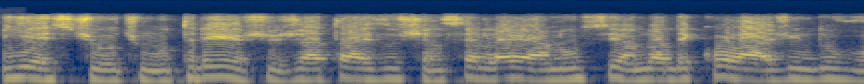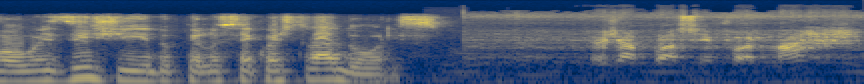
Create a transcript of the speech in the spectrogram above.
E este último trecho já traz o chanceler anunciando a decolagem do voo exigido pelos sequestradores. Eu já posso informar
